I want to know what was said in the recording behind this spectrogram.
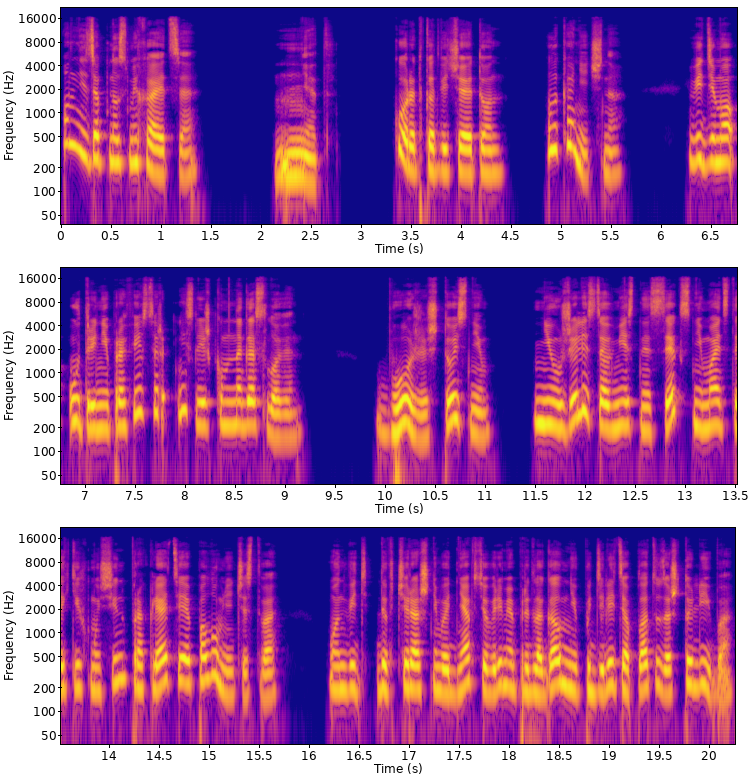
Он внезапно усмехается. Нет. Коротко отвечает он. Лаконично. Видимо, утренний профессор не слишком многословен. Боже, что с ним? Неужели совместный секс снимает с таких мужчин проклятие паломничества? Он ведь до вчерашнего дня все время предлагал мне поделить оплату за что-либо.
